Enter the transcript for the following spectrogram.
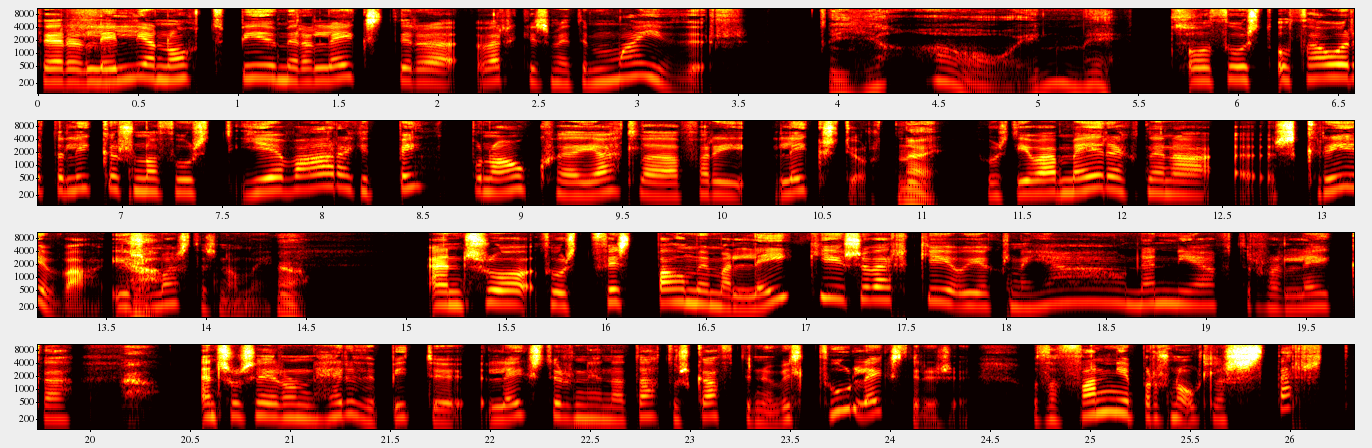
þegar Lilja Nótt býður mér að leikstýra verki sem heitir Mæður. Já, einmitt. og veist, og þá er þetta líka svona, þú veist, ég var ekkit beint búin að ákveða að ég ætlaði að fara í leikstjórn, Nei, þú veist, ég var meira ekkert en að eh, skrifa í þessu Já, mastersnámi. Já. en svo, þú veist, fyrst báðum mig um að leiki í þessu verki og ég er svona, já, nenni ég aftur að fara að leika. En svo segir hún, heyrðu, býtu leikstjórn hérna datt úr skaftinu, vilt þú leikstýra þessu? Og þá fann ég bara svona ótrúlega stert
